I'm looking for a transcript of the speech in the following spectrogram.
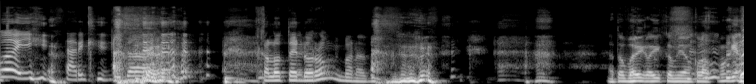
Woi, tarik. Kita kalau teh dorong gimana tuh? Atau balik lagi ke mie ongklok. Mungkin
